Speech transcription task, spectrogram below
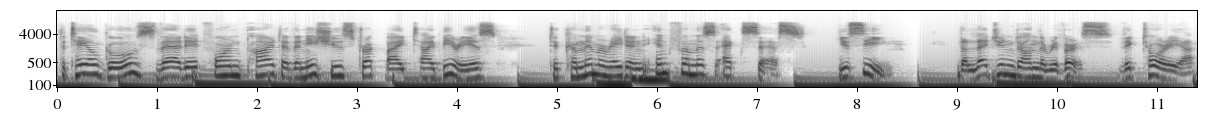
The tale goes that it formed part of an issue struck by Tiberius to commemorate an infamous excess. You see, the legend on the reverse, Victoria.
